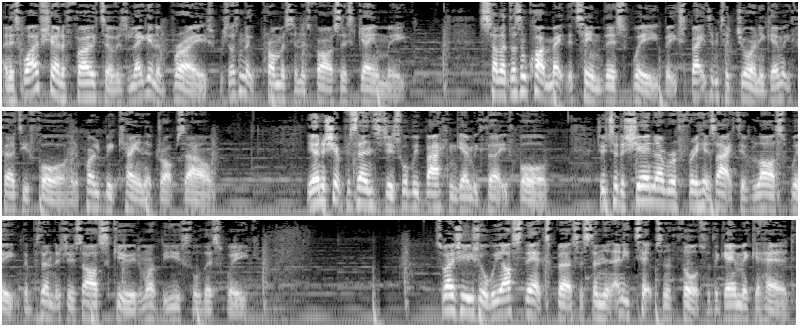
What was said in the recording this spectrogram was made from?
and his wife shared a photo of his leg in a brace, which doesn't look promising as far as this game week. Salah doesn't quite make the team this week, but expect him to join in Game Week 34, and it'll probably be Kane that drops out. The ownership percentages will be back in Game Week 34. Due to the sheer number of free hits active last week, the percentages are skewed and won't be useful this week. So as usual, we ask the experts to send in any tips and thoughts for the game week ahead.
